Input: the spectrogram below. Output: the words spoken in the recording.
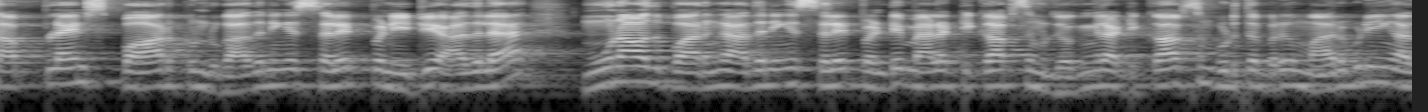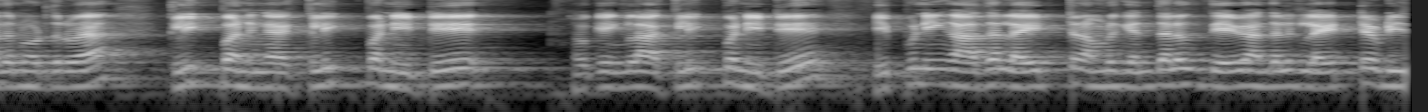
சப்ளைன் ஸ்பார்க்னு இருக்கும். அதை நீங்கள் செலக்ட் பண்ணிவிட்டு அதில் மூணாவது பாருங்கள் அதை நீங்கள் செலக்ட் பண்ணிட்டு மேலே டிக் ஆப்ஷன் கொடுத்து ஓகேங்களா டிக் ஆப்ஷன் கொடுத்த பிறகு மறுபடியும் அதை ஒரு தடவை கிளிக் பண்ணுங்கள் கிளிக் பண்ணிவிட்டு ஓகேங்களா கிளிக் பண்ணிவிட்டு இப்போ நீங்கள் அதை லைட்டாக நம்மளுக்கு எந்த அளவுக்கு தேவையோ அந்தளவுக்கு லைட்டை அப்படி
